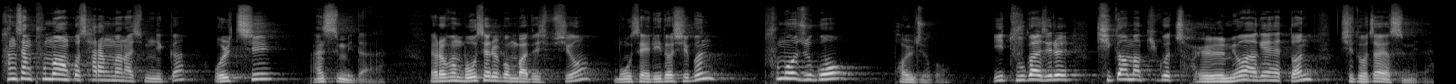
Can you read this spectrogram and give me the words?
항상 품어 안고 사랑만 하십니까? 옳지 않습니다. 여러분 모세를 본받으십시오. 모세 리더십은 품어주고 벌주고 이 두 가지를 기가 막히고 절묘하게 했던 지도자였습니다.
